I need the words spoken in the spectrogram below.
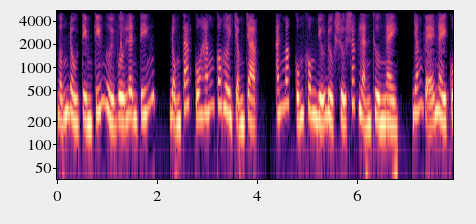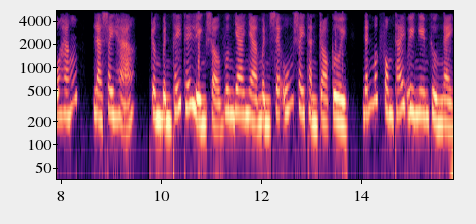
ngẩng đầu tìm kiếm người vừa lên tiếng, động tác của hắn có hơi chậm chạp, ánh mắt cũng không giữ được sự sắc lạnh thường ngày, dáng vẻ này của hắn, là say hả, Trần Bình thấy thế liền sợ vương gia nhà mình sẽ uống say thành trò cười, đánh mất phong thái uy nghiêm thường ngày,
